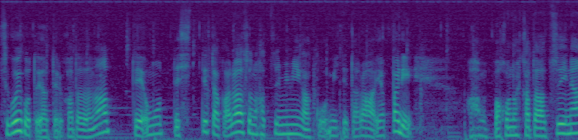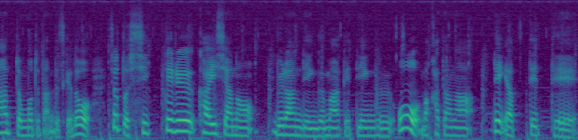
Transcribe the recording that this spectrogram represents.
すごいことやってる方だなって思って知ってたからその初耳学を見てたらやっぱりあやっぱこの方熱いなって思ってたんですけどちょっと知ってる会社のブランディングマーケティングを、まあ、刀でやってて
